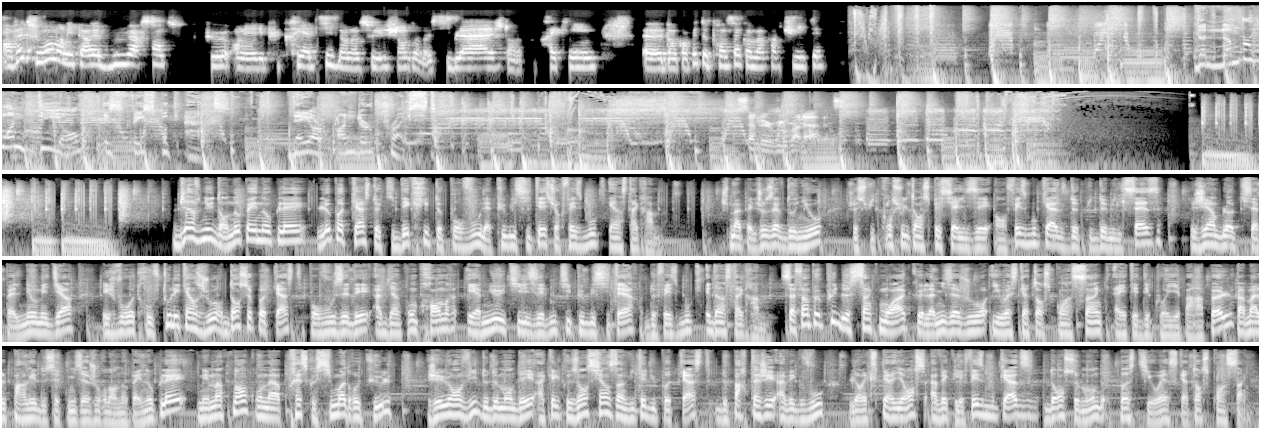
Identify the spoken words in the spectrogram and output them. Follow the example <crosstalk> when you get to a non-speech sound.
En fait, souvent dans les périodes bouleversantes, qu'on est les plus créatifs dans nos solutions, dans nos ciblages, dans notre tracking. Euh, donc, en fait, de prendre ça comme opportunité. The number one deal is Facebook ads. They are underpriced. Senator, we run ads. Bienvenue dans No Pay No Play, le podcast qui décrypte pour vous la publicité sur Facebook et Instagram. Je m'appelle Joseph Dogno, je suis consultant spécialisé en Facebook Ads depuis 2016. J'ai un blog qui s'appelle Neomedia et je vous retrouve tous les 15 jours dans ce podcast pour vous aider à bien comprendre et à mieux utiliser l'outil publicitaire de Facebook et d'Instagram. Ça fait un peu plus de 5 mois que la mise à jour iOS 14.5 a été déployée par Apple. Pas mal parlé de cette mise à jour dans No Pay No Play, mais maintenant qu'on a presque 6 mois de recul, j'ai eu envie de demander à quelques anciens invités du podcast de partager avec vous leur expérience avec les Facebook Ads dans ce monde post-iOS 14.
